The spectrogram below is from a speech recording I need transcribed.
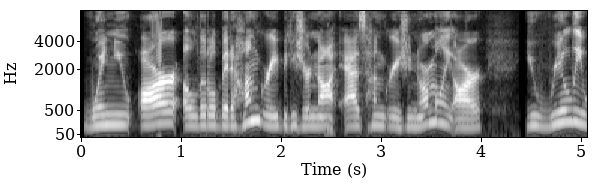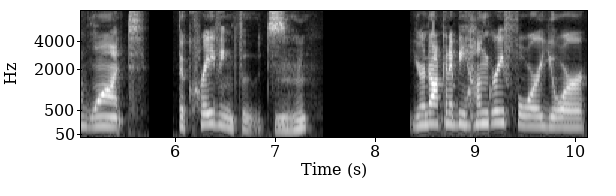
When you are a little bit hungry because you're not as hungry as you normally are, you really want the craving foods hmm you're not going to be hungry for your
